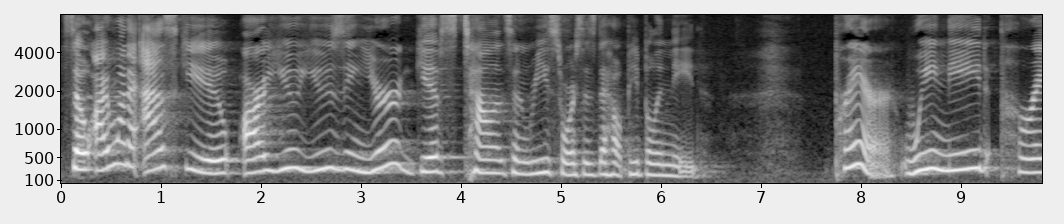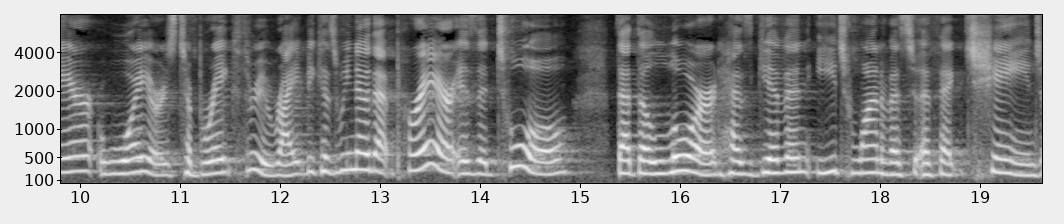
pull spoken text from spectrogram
So I want to ask you are you using your gifts, talents, and resources to help people in need? prayer. We need prayer warriors to break through, right? Because we know that prayer is a tool that the Lord has given each one of us to effect change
